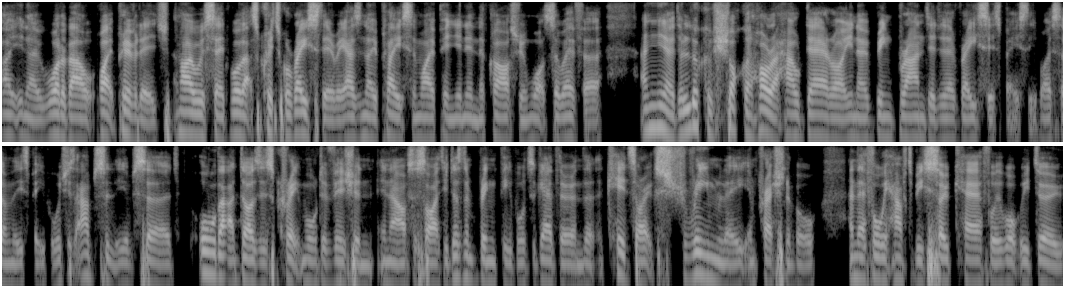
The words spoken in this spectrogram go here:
uh, you know, what about white privilege? And I always said, Well, that's critical race theory, it has no place, in my opinion, in the classroom whatsoever. And, you know, the look of shock and horror, how dare I, you know, being branded a racist basically by some of these people, which is absolutely absurd. All that does is create more division in our society. It doesn't bring people together. And the kids are extremely impressionable. And therefore, we have to be so careful with what we do.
